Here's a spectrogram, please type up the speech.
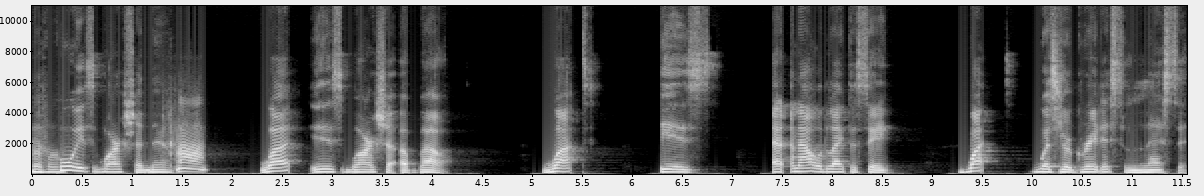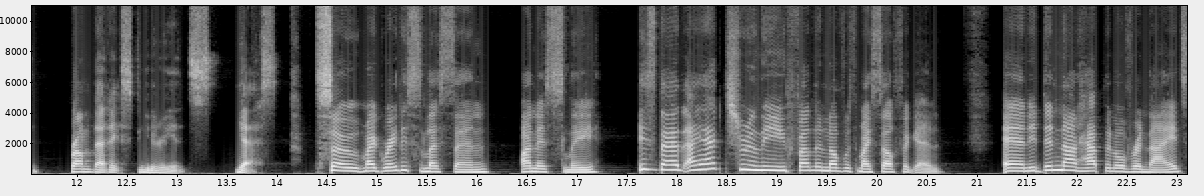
Mhm. Who is Marsha now? Mm, What is Marsha about? What is, and, and I would like to say, what was your greatest lesson from that experience? Yes. So, my greatest lesson, honestly, is that I actually fell in love with myself again. And it did not happen overnight.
